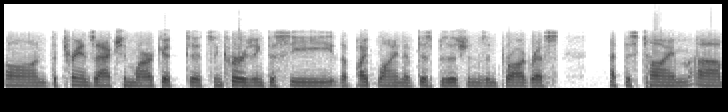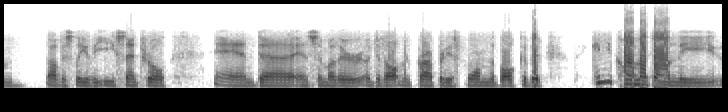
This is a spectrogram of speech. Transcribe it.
on the transaction market, it's encouraging to see the pipeline of dispositions in progress at this time. Um, obviously, the eCentral and uh and some other development properties form the bulk of it. Can you comment on the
